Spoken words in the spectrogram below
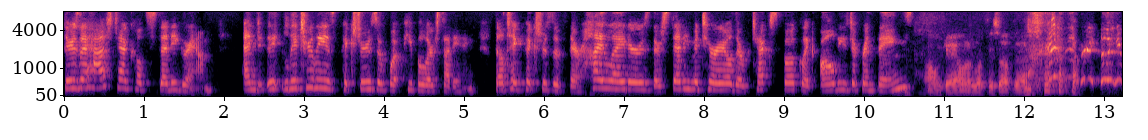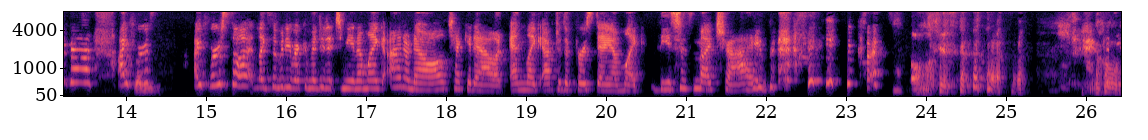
there's a hashtag called StudyGram, and it literally is pictures of what people are studying. They'll take pictures of their highlighters, their study material, their textbook, like all these different things. Oh, okay, I want to look this up then. really bad. I first I first thought like somebody recommended it to me and I'm like, I don't know, I'll check it out. And like after the first day, I'm like, this is my tribe. oh, oh,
